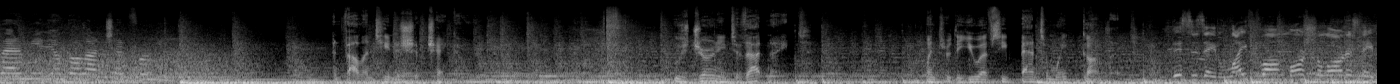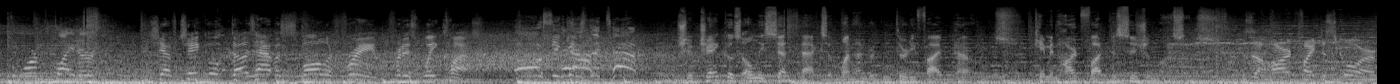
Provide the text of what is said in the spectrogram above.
Per million dollar check for me. and Valentina Shevchenko, whose journey to that night went through the UFC bantamweight gauntlet. This is a lifelong martial artist, a born fighter. Shevchenko does have a smaller frame for this weight class. Oh, she gets the tap! Shevchenko's only setbacks at 135 pounds came in hard-fought decision losses This is a hard fight to score.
